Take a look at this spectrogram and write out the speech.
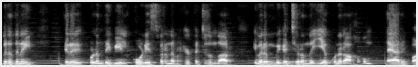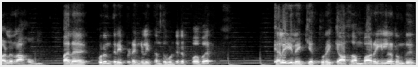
விருதினை திரு குழந்தைவேல் கோடீஸ்வரன் அவர்கள் பெற்றிருந்தார். இவரும் மிகச்சிறந்த இயக்குனராகவும் தயாரிப்பாளராகவும் பல குறுந்திரைப்படங்களை தந்து கொண்டிருப்பவர். கலை இலக்கிய துறைக்காக அம்பாறையிலிருந்து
